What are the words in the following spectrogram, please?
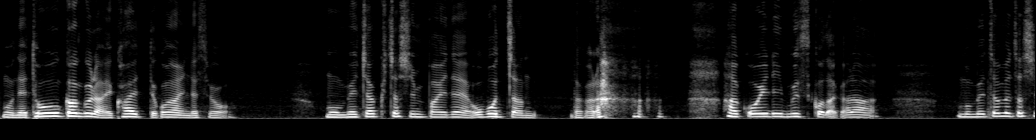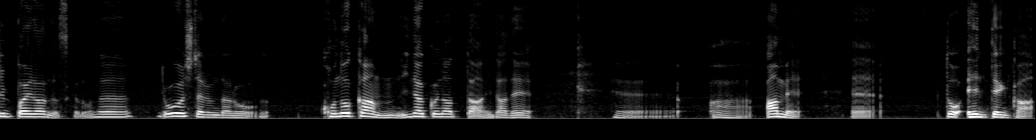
もうね10日ぐらい帰ってこないんですよ。もうめちゃくちゃ心配でお坊ちゃんだから 箱入り息子だからもうめちゃめちゃ心配なんですけどね。どうしてるんだろう。この間いなくなった間で、えー、あ雨、えー、と炎天下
